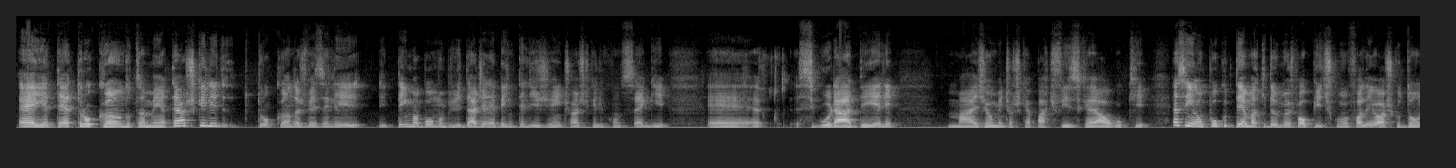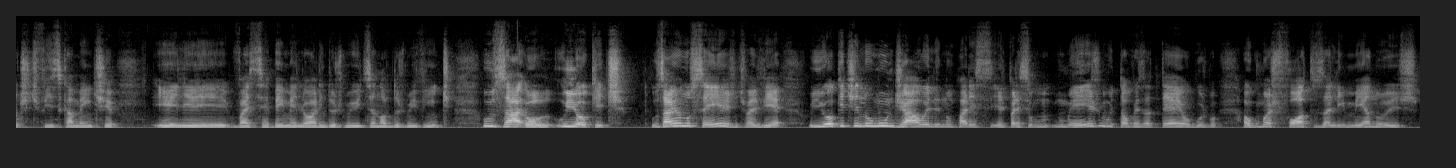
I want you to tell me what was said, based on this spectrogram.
É, e até trocando também. Até acho que ele trocando, às vezes ele, ele tem uma boa mobilidade, ele é bem inteligente, eu acho que ele consegue é, segurar dele. Mas realmente acho que a parte física é algo que. Assim, é um pouco o tema aqui dos meus palpites, como eu falei, eu acho que o Doncic fisicamente ele vai ser bem melhor em 2019, 2020. O, Zay, oh, o Jokic. O Zion eu não sei, a gente vai ver. O Jokic no Mundial ele não parecia. Ele parecia o mesmo, e talvez até alguns, algumas fotos ali menos.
